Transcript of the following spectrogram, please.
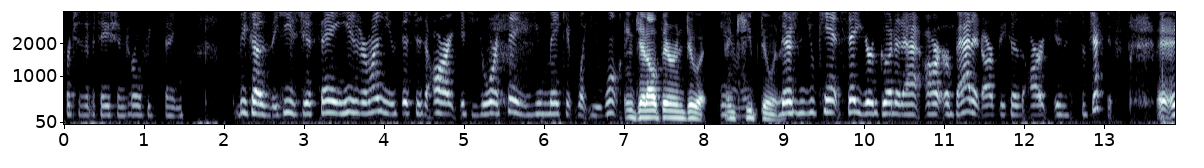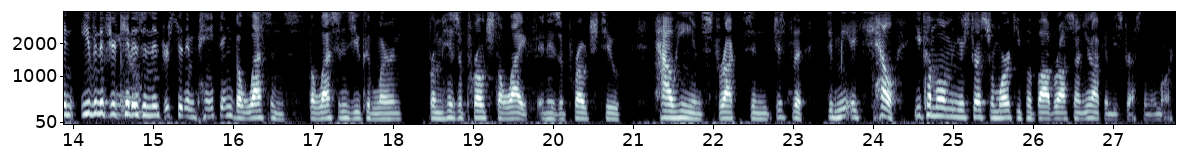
participation trophy thing. Because he's just saying, he's reminding you, this is art. It's your thing. You make it what you want. And get out there and do it You and know, keep doing it. There's you can't say you're good at art or bad at art because art is subjective. And even if your You kid know? isn't interested in painting, the lessons, the lessons you could learn from his approach to life and his approach to how he instructs and just the deme- hell, you come home and you're stressed from work, you put Bob Ross on, you're not going to be stressed anymore.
